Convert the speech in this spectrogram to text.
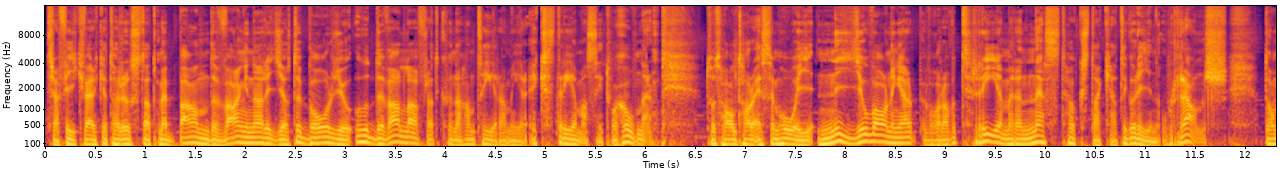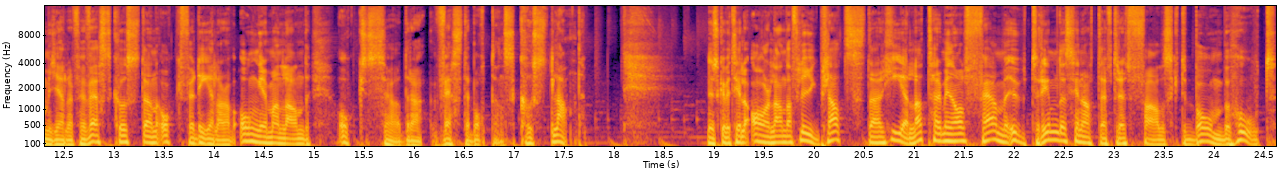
Trafikverket har rustat med bandvagnar i Göteborg och Uddevalla för att kunna hantera mer extrema situationer. Totalt har SMHI nio varningar, varav tre med den näst högsta kategorin orange. De gäller för västkusten och för delar av Ångermanland och södra Västerbottens kustland. Nu ska vi till Arlanda flygplats där hela terminal 5 utrymdes i natt efter ett falskt bombhot.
